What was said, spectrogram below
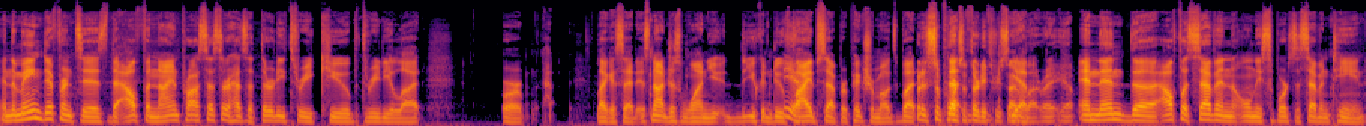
And the main difference is the Alpha 9 processor has a 33 cube 3D LUT, or like I said, it's not just one. You you can do Yeah. five separate picture modes, but but it supports that- a 33 sided yeah. Right? Yep. and then the Alpha 7 only supports the 17.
